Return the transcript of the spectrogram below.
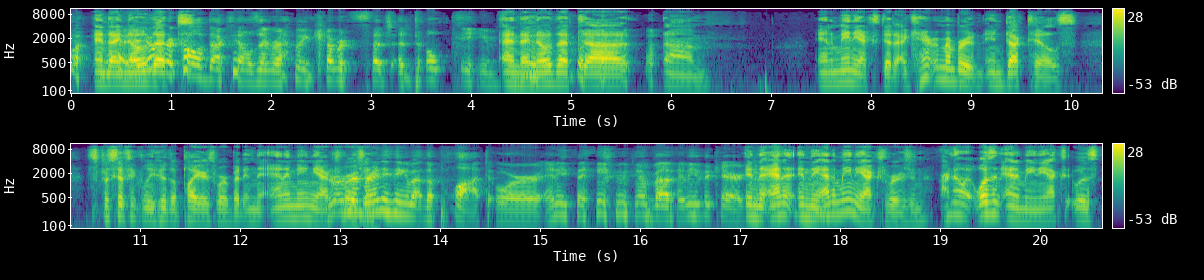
and I know I don't that recall Ducktales ever having covered such adult themes. and I know that uh, um, Animaniacs did it. I can't remember in DuckTales specifically who the players were, but in the Animaniacs version. I don't version, remember anything about the plot or anything about any of the characters. in the in the Animaniacs version, or no, it wasn't Animaniacs. It was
